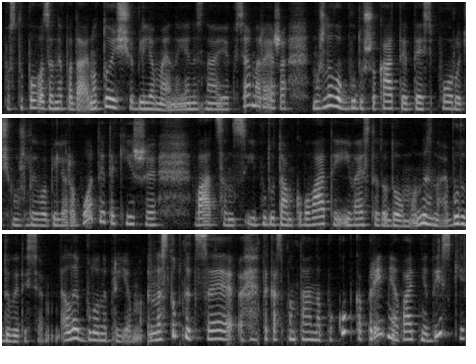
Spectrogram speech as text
поступово занепадає. Ну той, що біля мене. Я не знаю, як вся мережа. Можливо, буду шукати десь поруч, можливо, біля роботи такі ж Watsons, і буду там купувати і вести додому. Не знаю, буду дивитися, але було неприємно. Наступне це така спонтанна покупка, премія, ватні диски.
